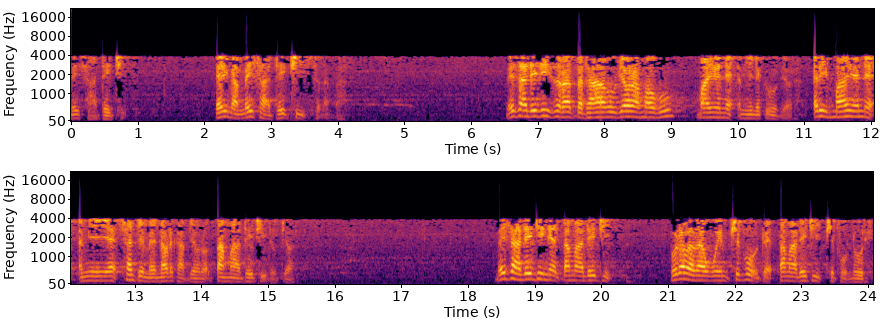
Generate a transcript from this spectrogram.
မိစ္ဆာဒိဋ္ဌိအဲ့ဒီမှာမိစ္ဆာဒိဋ္ဌိဆိုတာပါ မိစ္ဆာဒိဋ္ဌိဆိုတာတထာကိုပြောတာမဟုတ်ဘူးမှားယွင်းတဲ့အမြင်တစ်ခုကိုပြောတာအဲ့ဒီမှားယွင်းတဲ့အမြင်ရဲ့ဆန့်ကျင်မဲ့နောက်တစ်ခါပြောတော့တမ္မာဒိဋ္ဌိလို့ပြောတယ်မိစ္ဆာဒိဋ္ဌိနဲ့တမ္မာဒိဋ္ဌိဘုရားဘာသာဝင်ဖြစ်ဖို့အတွက်တမ္မာဒိဋ္ဌိဖြစ်ဖို့လိုတယ်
